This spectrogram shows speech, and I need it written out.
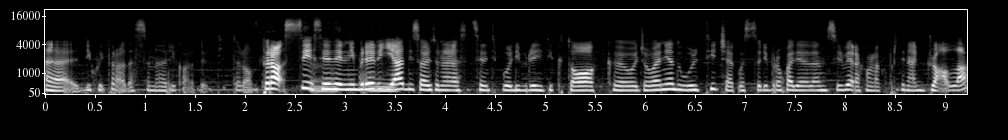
eh, di cui però adesso non ricordo il titolo. Però se mm, siete in libreria, di solito nella sezione tipo libri di TikTok o giovani adulti, c'è questo libro qua di Adam Silvera con la copertina gialla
